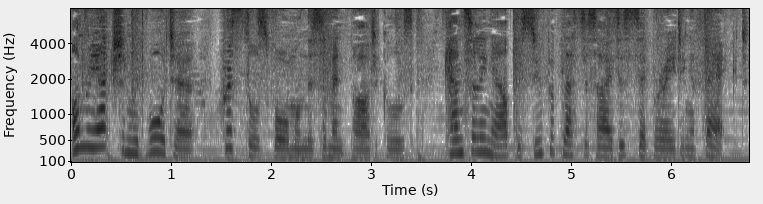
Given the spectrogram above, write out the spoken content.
On reaction with water, crystals form on the cement particles, cancelling out the superplasticizer's separating effect.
